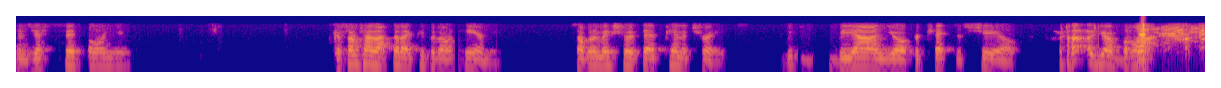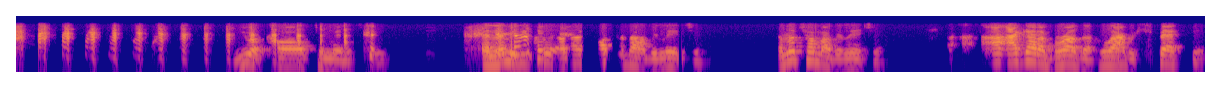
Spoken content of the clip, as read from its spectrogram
and just sit on you? Because sometimes I feel like people don't hear me. So I'm going to make sure that that penetrates beyond your protective shield, your block. you are called to ministry. And let me be clear, I'm not talking about religion. I'm not talking about religion. I, I got a brother who I respected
